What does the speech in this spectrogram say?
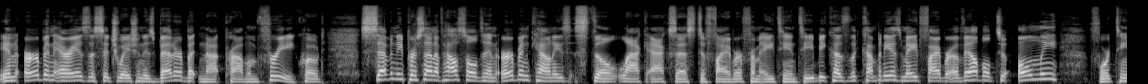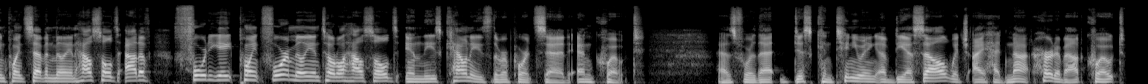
In urban areas, the situation is better, but not problem free. Quote, 70% of households in urban counties still lack access to fiber from AT&T because the company has made fiber available to only 14.7 million households out of 48.4 million total households in these counties, the report said, end quote. As for that discontinuing of DSL, which I had not heard about, quote,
